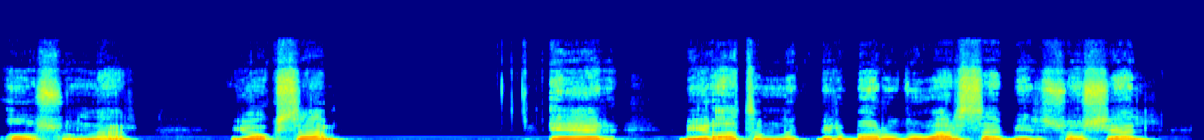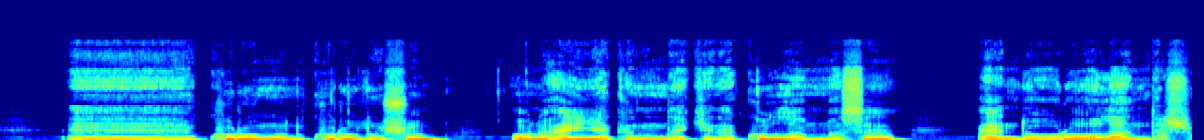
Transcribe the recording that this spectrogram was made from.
olsunlar. Yoksa eğer bir atımlık bir barudu varsa bir sosyal e, kurumun, kuruluşun onu en yakınındakine kullanması en doğru olandır.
